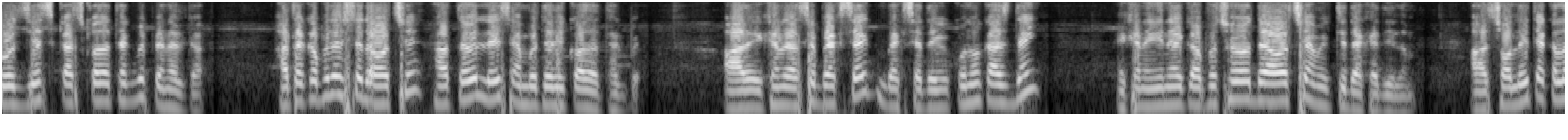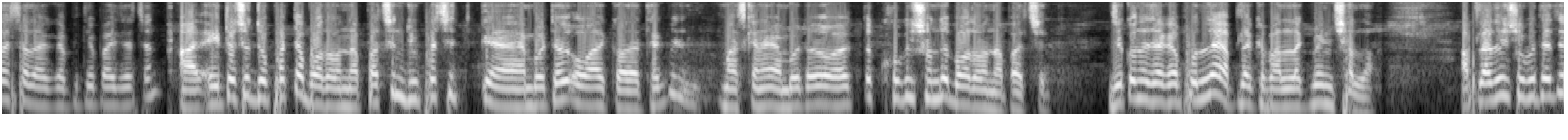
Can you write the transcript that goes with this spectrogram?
গর্জিয়াস কাজ করা থাকবে প্যানেলটা হাতা কাপড়ে এসে দেওয়া আছে হাতেও লেস এমব্রয়ডারি করা থাকবে। আর এখানে আছে ব্যাক সাইড। ব্যাক সাইডে কোনো কাজ নেই। এখানে ইনার কাপড় দেওয়া আছে। আমি একটু দেখা দিলাম। আর সলিড কালার সালার কাপিতে পাই যাচ্ছেন। আর এটা হচ্ছে দুপাট্টা বড় না পাচ্ছেন। দুই পাশে এমব্রয়ডারি ওয়ার্ক করা থাকবে। মাঝখানে এমব্রয়ডারি ওয়ার্কটা খুবই সুন্দর বড় না পাচ্ছেন। যে কোনো জায়গা পড়লে আপনাকে ভালো লাগবে ইনশাল্লাহ আপনাদের সুবিধাতে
